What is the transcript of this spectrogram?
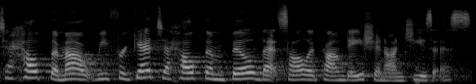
to help them out, we forget to help them build that solid foundation on Jesus.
